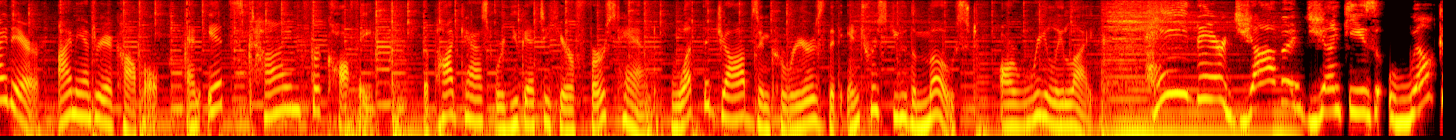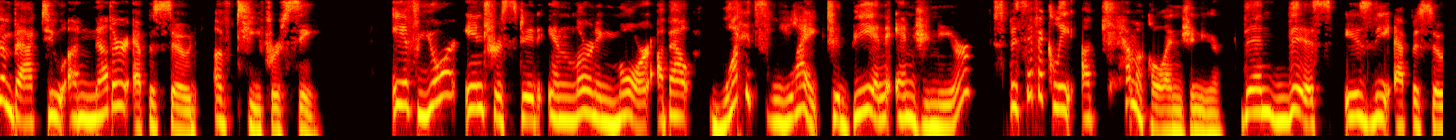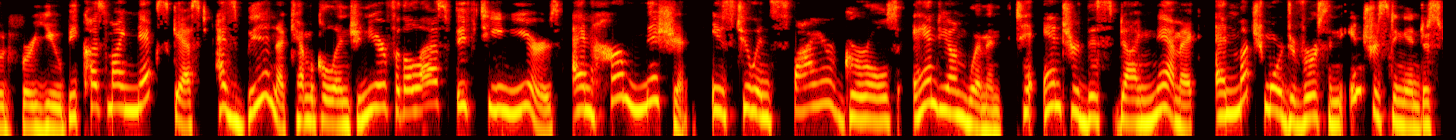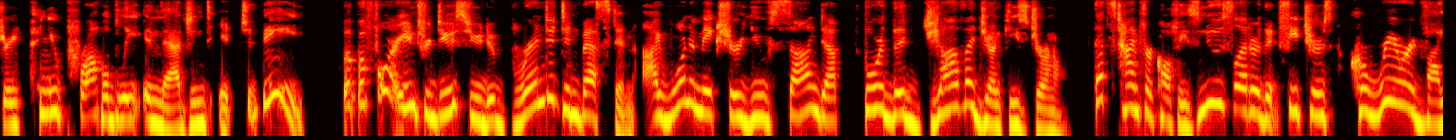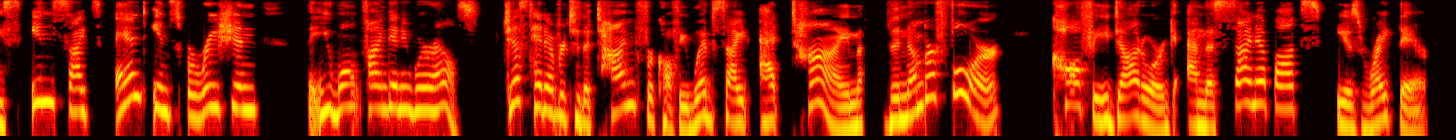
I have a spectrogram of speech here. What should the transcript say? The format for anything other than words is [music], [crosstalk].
Hi there, I'm Andrea Koppel, and it's time for coffee, the podcast where you get to hear firsthand what the jobs and careers that interest you the most are really like. Hey there, Java junkies. Welcome back to another episode of T for C. If you're interested in learning more about what it's like to be an engineer, specifically a chemical engineer, then this is the episode for you because my next guest has been a chemical engineer for the last 15 years and her mission is to inspire girls and young women to enter this dynamic and much more diverse and interesting industry than you probably imagined it to be. But before I introduce you to Brenda Dinbeston, I want to make sure you've signed up for the Java Junkies Journal. That's Time for Coffee's newsletter that features career advice, insights, and inspiration that you won't find anywhere else. Just head over to the Time for Coffee website at time, the number four, coffee.org, and the sign up box is right there.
